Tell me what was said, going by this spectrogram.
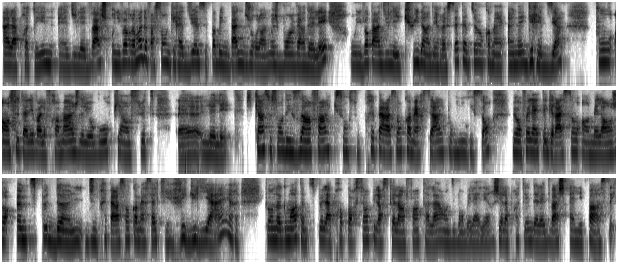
à la protéine euh, du lait de vache. On y va vraiment de façon graduelle. C'est pas bing bang du jour au lendemain, je bois un verre de lait. On y va par du lait cuit dans des recettes, habituellement comme un, ingrédient pour ensuite aller vers le fromage, le yogourt, puis ensuite euh, le lait. Puis quand ce sont des enfants qui sont sous préparation commerciale pour nourrissons, bien, on fait l'intégration en mélangeant un petit peu d'une préparation commerciale qui est régulière, puis on augmente un petit peu la proportion. Puis lorsque l'enfant tolère, on dit, bon, ben, l'allergie à la protéine de lait de vache, elle est passée.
